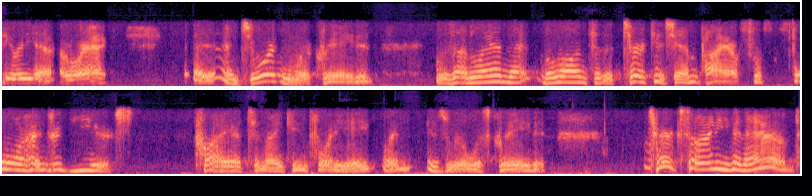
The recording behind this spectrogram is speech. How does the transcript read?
Syria, Iraq, and and Jordan were created. It was on land that belonged to the Turkish Empire for 400 years prior to 1948 when Israel was created. Turks aren't even Arabs,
